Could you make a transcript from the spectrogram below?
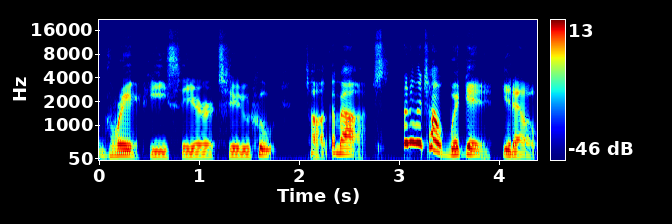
great piece here to talk about pretty much how wicked, you know,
